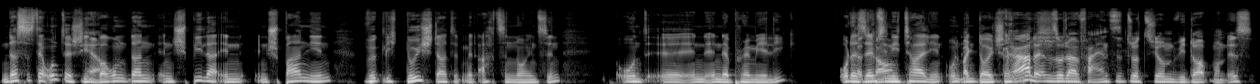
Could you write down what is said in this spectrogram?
Und das ist der Unterschied, Ja. warum dann ein Spieler in, in Spanien wirklich durchstartet mit 18, 19 und äh, in, in der Premier League oder selbst in Vertrauen. Italien und in Deutschland Gerade nicht. in so einer Vereinssituation wie Dortmund ist,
